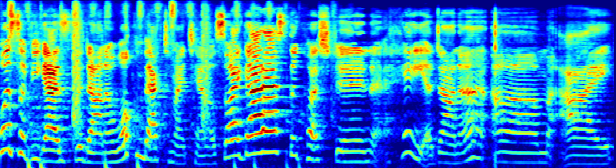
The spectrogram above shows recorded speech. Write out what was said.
What's up you guys, it's Adana. Welcome back to my channel. So I got asked the question, hey Adana, um, I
